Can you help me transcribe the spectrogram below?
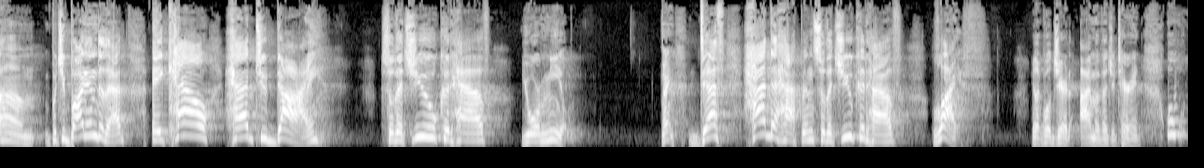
um, but you bite into that. A cow had to die so that you could have your meal. Right? Death had to happen so that you could have life. You're like, well, Jared, I'm a vegetarian. Well,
